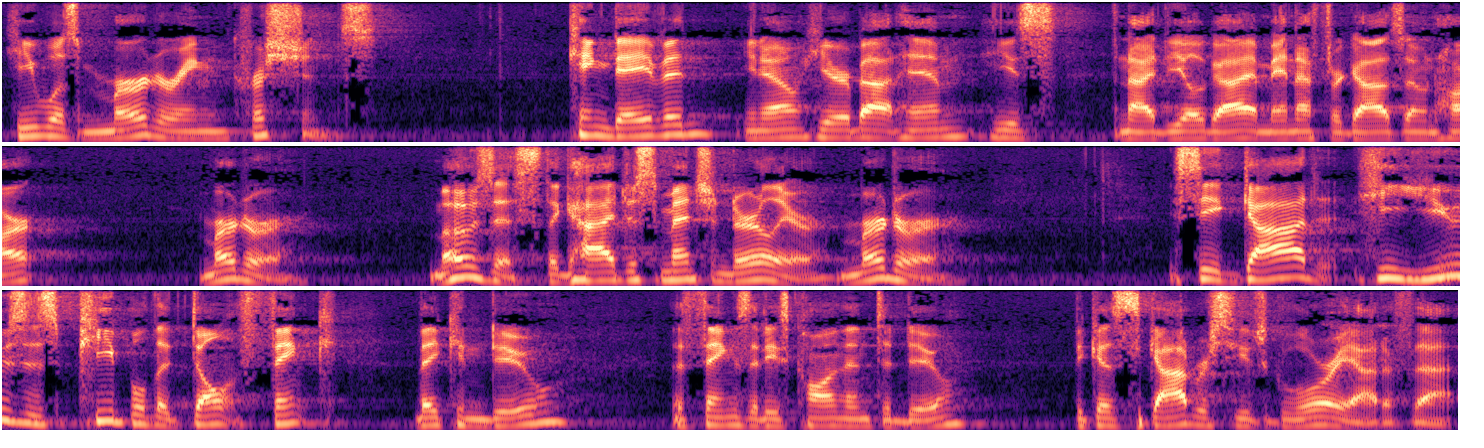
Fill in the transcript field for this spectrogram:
He was murdering Christians. King David, you know, hear about him. He's an ideal guy, a man after God's own heart, murderer. Moses, the guy I just mentioned earlier, murderer. You see, God, He uses people that don't think they can do the things that He's calling them to do because God receives glory out of that.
